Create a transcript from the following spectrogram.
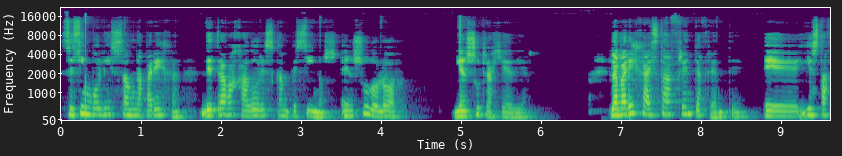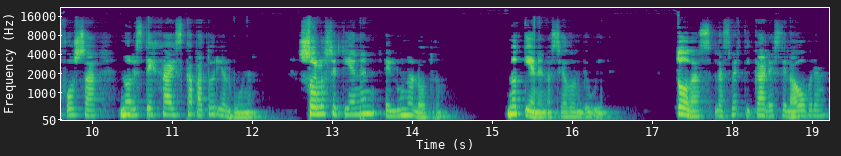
se simboliza una pareja de trabajadores campesinos en su dolor y en su tragedia. La pareja está frente a frente eh, y esta fosa no les deja escapatoria alguna. Solo se tienen el uno al otro. No tienen hacia dónde huir. Todas las verticales de la obra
